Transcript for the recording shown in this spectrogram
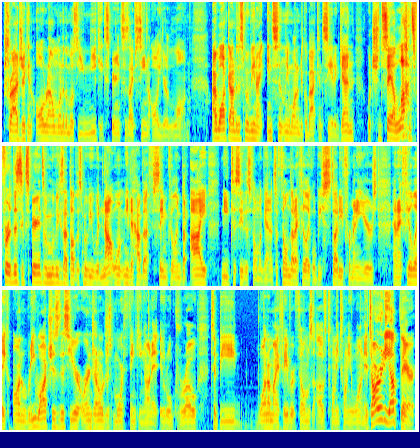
tragic, and all around one of the most unique experiences I've seen all year long. I walked out of this movie and I instantly wanted to go back and see it again, which should say a lot for this experience of a movie because I thought this movie would not want me to have that same feeling, but I need to see this film again. It's a film that I feel like will be studied for many years, and I feel like on re-watches this year or in general, just more thinking on it, it will grow to be one of my favorite films of 2021. It's already up there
